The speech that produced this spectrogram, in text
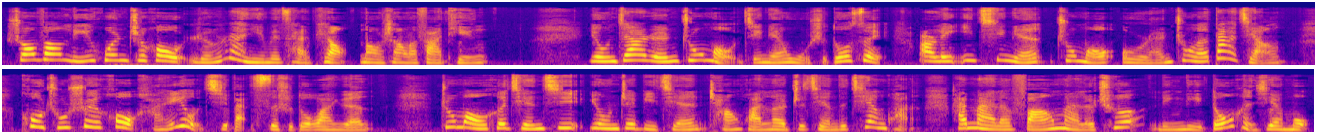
双方离婚之后，仍然因为彩票闹上了法庭。永嘉人朱某今年五十多岁。二零一七年，朱某偶然中了大奖，扣除税后还有七百四十多万元。朱某和前妻用这笔钱偿还了之前的欠款，还买了房、买了车，邻里都很羡慕。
